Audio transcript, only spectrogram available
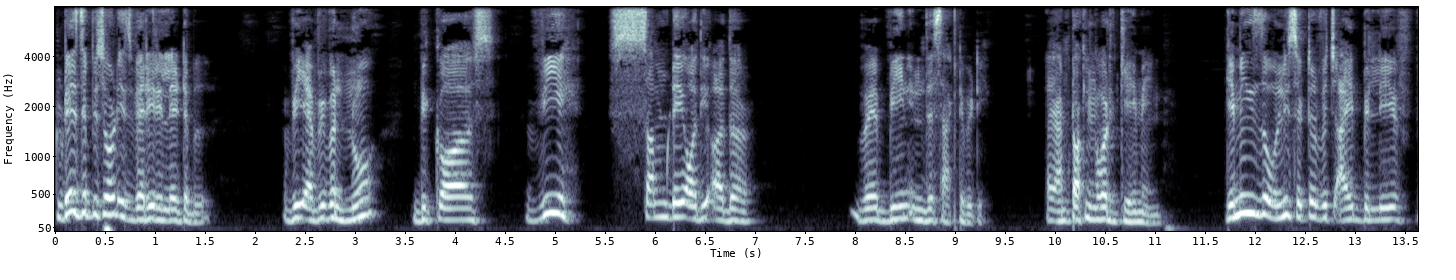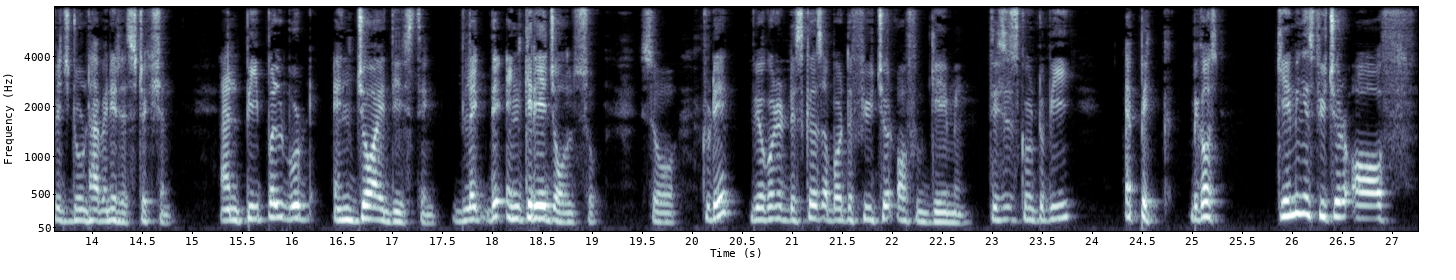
Today's episode is very relatable. We everyone know because we someday or the other were been in this activity. Like I'm talking about gaming. Gaming is the only sector which I believe which don't have any restriction and people would enjoy these things. Like they encourage also. So today we are going to discuss about the future of gaming. This is going to be epic because gaming is future of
